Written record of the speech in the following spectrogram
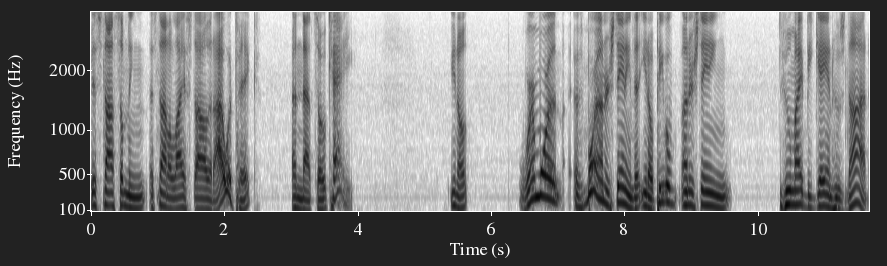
it's not something. It's not a lifestyle that I would pick, and that's okay. You know, we're more more understanding that you know people understanding who might be gay and who's not,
